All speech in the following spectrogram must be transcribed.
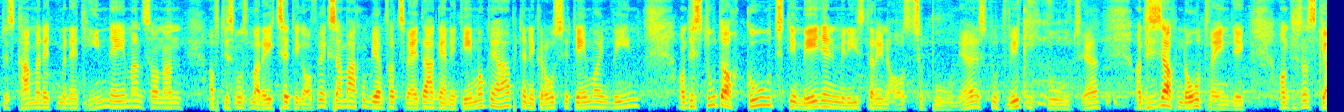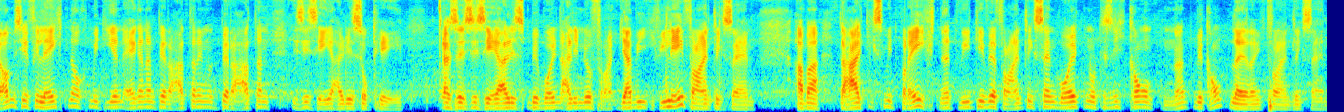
das kann man nicht mehr nicht hinnehmen, sondern auf das muss man rechtzeitig aufmerksam machen. Wir haben vor zwei Tagen eine Demo gehabt, eine große Demo in Wien. Und es tut auch gut, die Medienministerin auszubuhen. Ja. Es tut wirklich wirklich gut. Ja? Und es ist auch notwendig. Und sonst glauben Sie vielleicht noch mit Ihren eigenen Beraterinnen und Beratern, es ist eh alles okay. Also es ist eh alles, wir wollen alle nur freundlich, ja, ich will eh freundlich sein. Aber da halte ich es mit Brecht, nicht? wie die wir freundlich sein wollten und es nicht konnten. Nicht? Wir konnten leider nicht freundlich sein.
